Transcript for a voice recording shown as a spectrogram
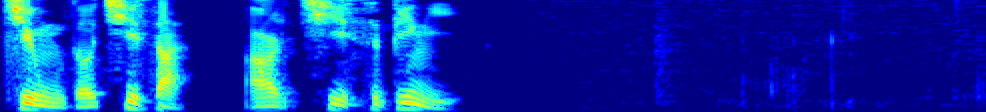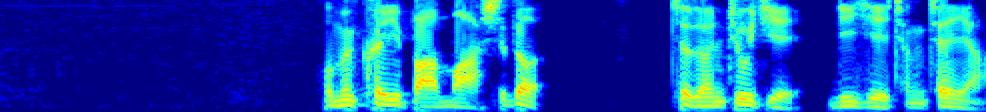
窘则气散。”而气思病矣。我们可以把马氏的这段注解理解成这样：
